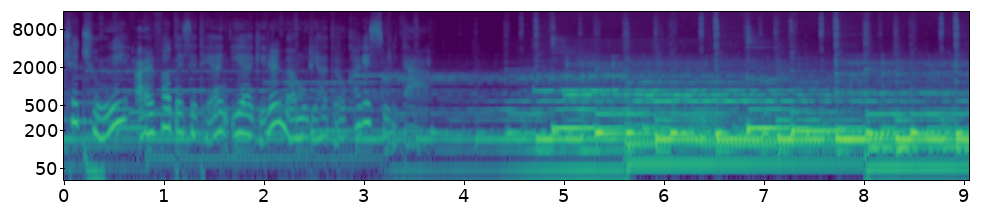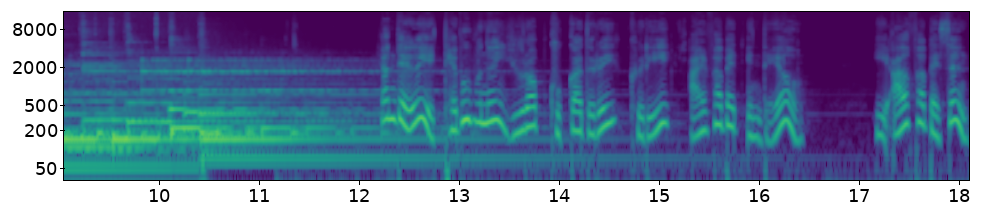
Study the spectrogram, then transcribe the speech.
최초의 알파벳에 대한 이야기를 마무리하도록 하겠습니다. 현대의 대부분의 유럽 국가들의 글이 알파벳인데요. 이 알파벳은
